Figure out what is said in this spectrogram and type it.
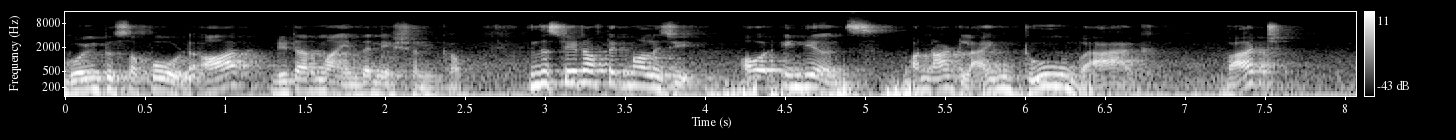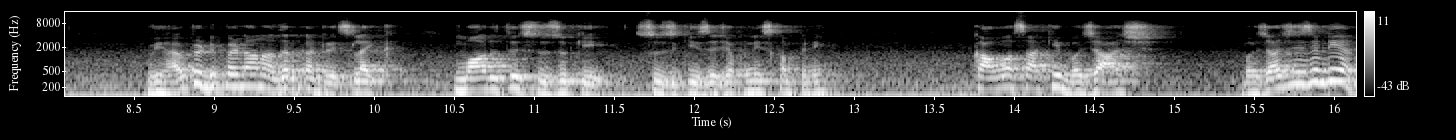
going to support or determine the national income. In the state of technology our indians are not lagging too back. But we have to depend on other countries like maruti suzuki. Suzuki is a japanese company. Kawasaki bajaj. Bajaj is indian.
